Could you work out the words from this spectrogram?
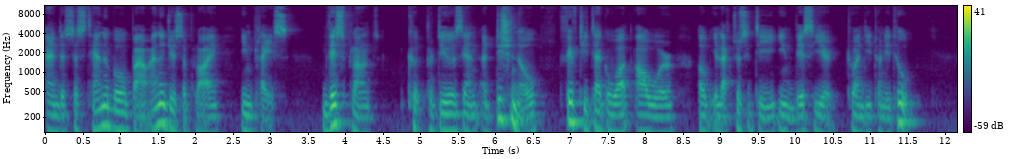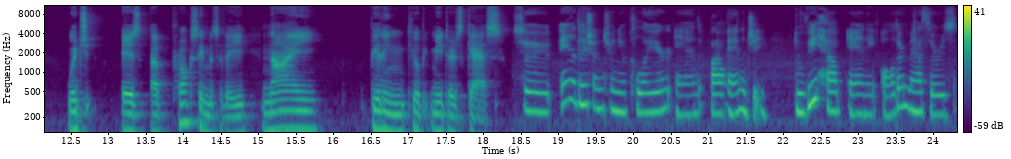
and the sustainable bioenergy supply in place, this plant could produce an additional 50 terawatt hour of electricity in this year, 2022, which is approximately 9 billion cubic meters gas. So, in addition to nuclear and bioenergy, do we have any other methods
